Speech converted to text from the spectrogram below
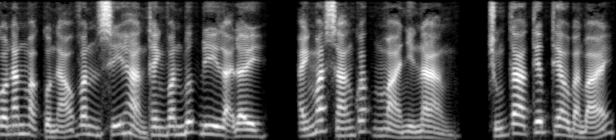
còn ăn mặc quần áo văn sĩ Hàn Thanh Văn bước đi lại đây, ánh mắt sáng quắc mà nhìn nàng, chúng ta tiếp theo bàn bái.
